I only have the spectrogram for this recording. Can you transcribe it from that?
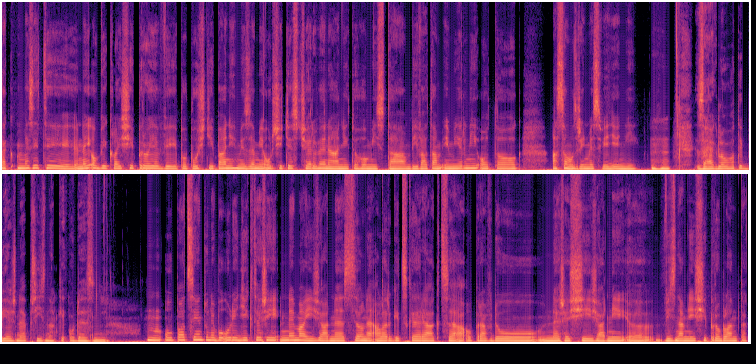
Tak mezi ty nejobvyklejší projevy po poštípání hmyzem je určitě zčervenání toho místa. Bývá tam i mírný otok a samozřejmě svědění. Mm-hmm. Za jak dlouho ty běžné příznaky odezní? Hmm, u pacientů nebo u lidí, kteří nemají žádné silné alergické reakce a opravdu neřeší žádný eh, významnější problém, tak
